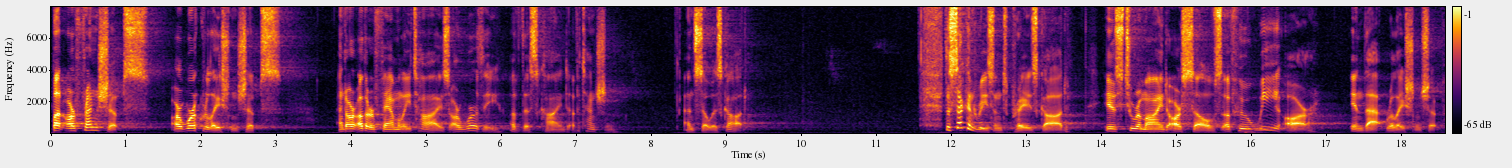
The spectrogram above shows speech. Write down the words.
But our friendships, our work relationships, and our other family ties are worthy of this kind of attention, and so is God. The second reason to praise God is to remind ourselves of who we are in that relationship.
